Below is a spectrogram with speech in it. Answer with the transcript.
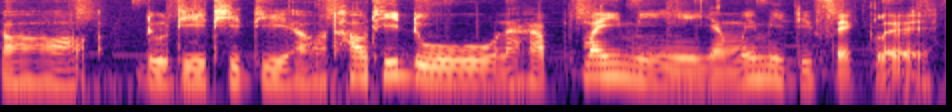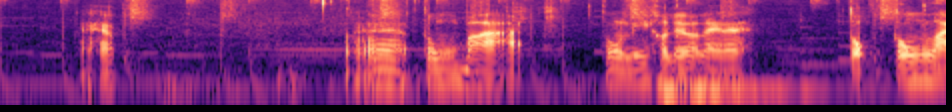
ก็ดูดีทีเดียว เท่าที่ดูนะครับ ไม่มียังไม่มีดีเฟกต์เลยนะครับตรงบาทตรงนี้เขาเรียกอะไรนะตรงตรงไหล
